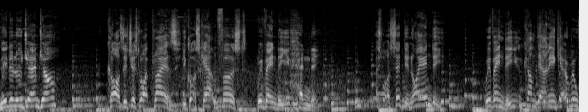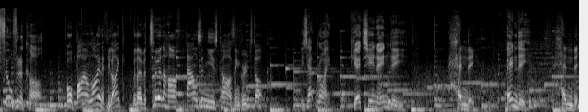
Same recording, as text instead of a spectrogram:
Need a new jam jar? Cars are just like players. You've got to scout them first. With Endy, you can... Hendy. That's what I said, didn't I, Endy? With Endy, you can come down here and get a real feel for the car. Or buy online if you like, with over 2,500 used cars in group stock. Is that right? Get in Endy. Hendy. Endy. Hendy.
